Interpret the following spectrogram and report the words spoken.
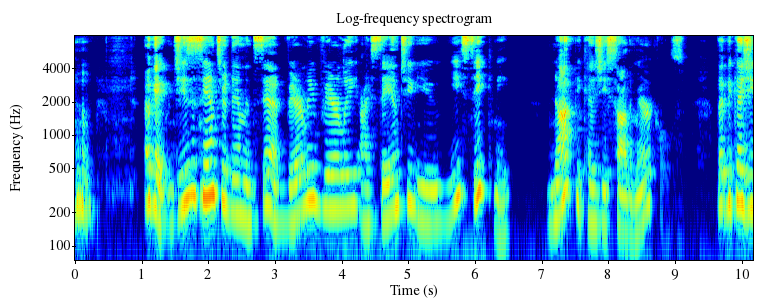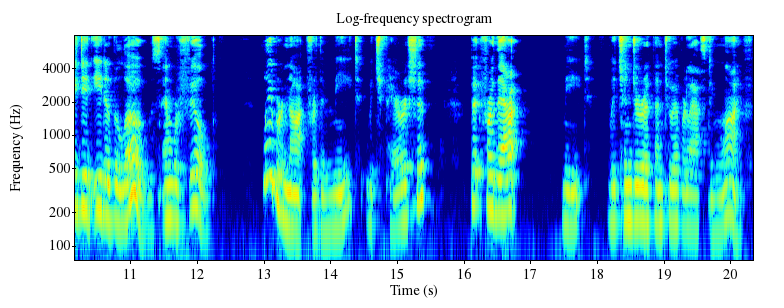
okay, Jesus answered them and said, Verily, verily, I say unto you, ye seek me, not because ye saw the miracles, but because ye did eat of the loaves and were filled. Labor not for the meat which perisheth, but for that meat, which endureth unto everlasting life,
